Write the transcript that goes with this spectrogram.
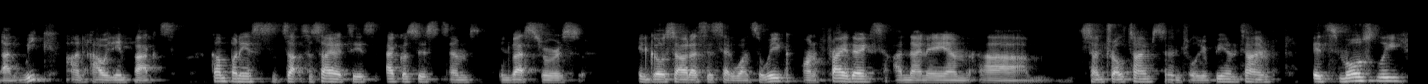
that week and how it impacts companies, societies, ecosystems, investors. It goes out, as I said, once a week on Fridays at 9 a.m. Um, Central Time, Central European Time. It's mostly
